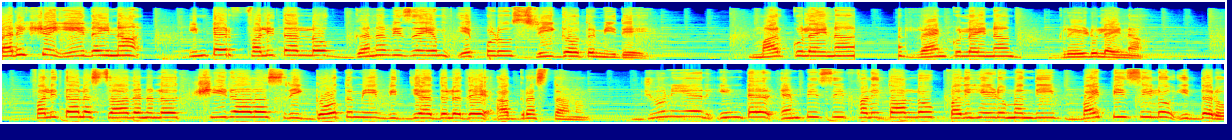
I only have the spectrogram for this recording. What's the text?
పరీక్ష ఏదైనా ఇంటర్ ఫలితాల్లో ఘన విజయం ఎప్పుడూ శ్రీ గౌతమిదే. మార్కులైనా ర్యాంకులైనా గ్రేడులైనా. ఫలితాల సాధనలో చీరాల శ్రీ గౌతమి విద్యార్థులదే అగ్రస్థానం. జూనియర్ ఇంటర్ ఎంపీసీ ఫలితాల్లో పదిహేడు మంది బైపీసీలో ఇద్దరు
